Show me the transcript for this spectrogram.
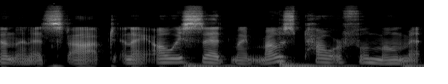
and then it stopped. And I always said, my most powerful moment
